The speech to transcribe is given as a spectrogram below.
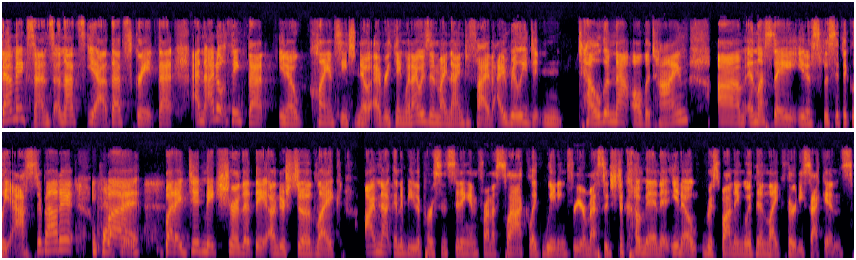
that makes sense and that's yeah that's great that and i don't think that you know clients need to know everything when i was in my nine to five i really didn't tell them that all the time um, unless they you know specifically asked about it exactly. but i did make sure that they understood like i'm not going to be the person sitting in front of slack like waiting for your message to come in and you know responding within like 30 seconds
